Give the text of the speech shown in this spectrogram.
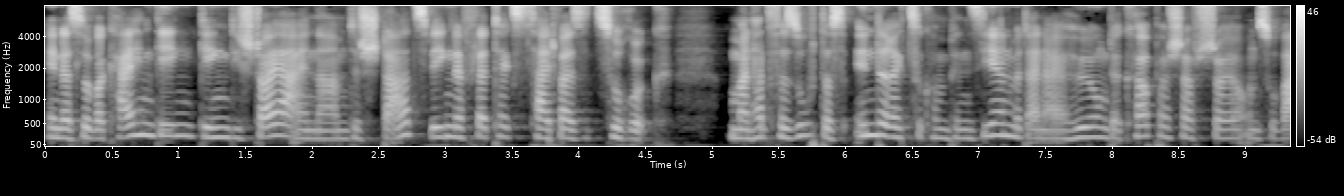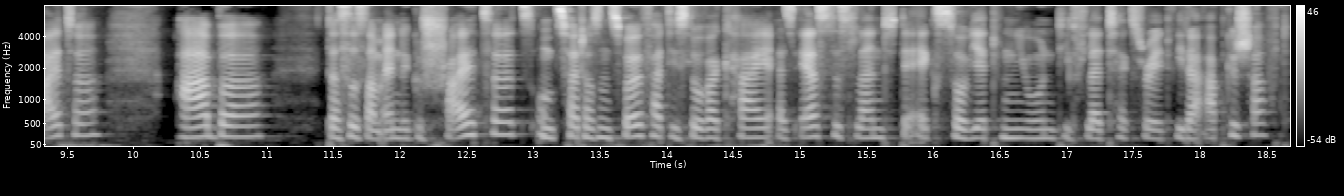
In der Slowakei hingegen gingen die Steuereinnahmen des Staats wegen der Flat Tax zeitweise zurück. Und man hat versucht, das indirekt zu kompensieren mit einer Erhöhung der Körperschaftssteuer und so weiter. Aber das ist am Ende gescheitert und 2012 hat die Slowakei als erstes Land der Ex-Sowjetunion die Flat Tax Rate wieder abgeschafft,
